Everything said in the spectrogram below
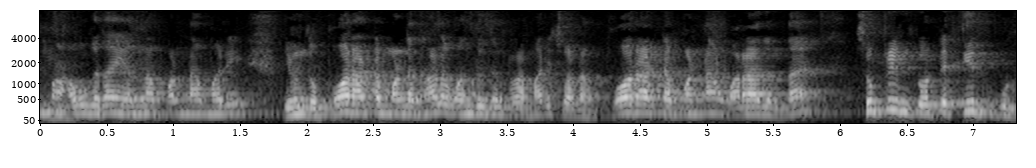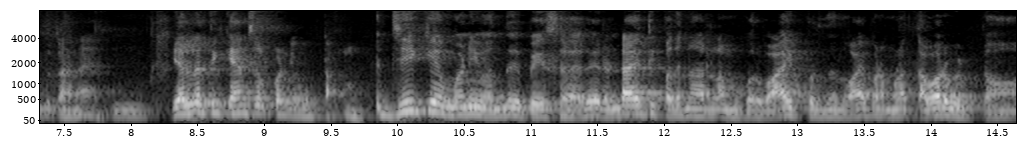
இன்னும் அவங்க தான் எல்லாம் பண்ண மாதிரி இவங்க போராட்டம் பண்ணதுனால வந்ததுன்ற மாதிரி சொல்கிறாங்க போராட்டம் பண்ணால் வராதுன்னு தான் சுப்ரீம் கோர்ட்டே தீர்ப்பு கொடுத்துட்டானே. எல்லாத்தையும் கேன்சல் பண்ணி விட்டான். ம். ஜிகே மணி வந்து பேசுறாரு ரெண்டாயிரத்தி பதினாறில் நமக்கு ஒரு வாய்ப்பு இருந்தது. அந்த வாய்ப்பை நம்மளாம் தவற விட்டோம்.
